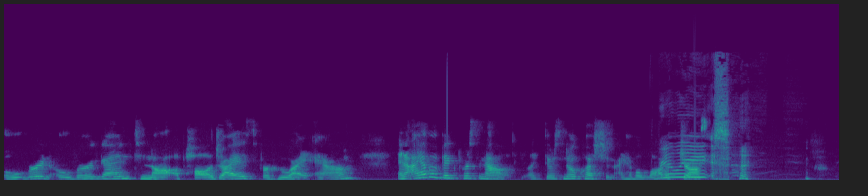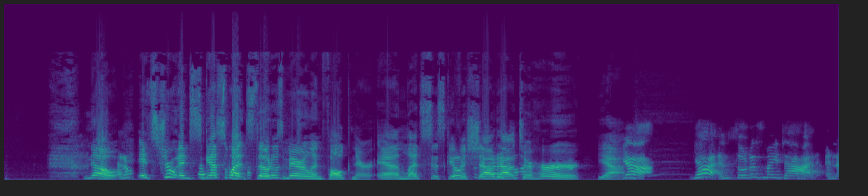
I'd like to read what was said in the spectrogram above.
over and over again to not apologize for who I am. And I have a big personality. Like there's no question. I have a lot really? of jobs. no, it's true. And guess what? So does Marilyn Faulkner. And let's just give so a shout out to her. Yeah. Yeah. Yeah, and so does my dad. And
